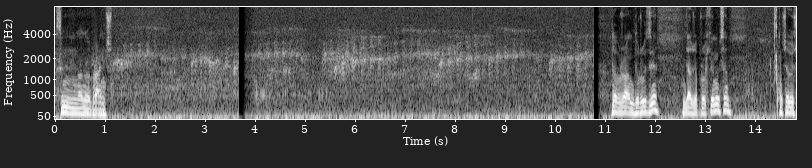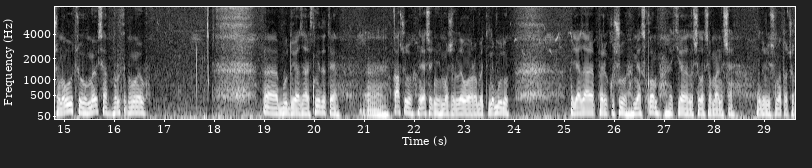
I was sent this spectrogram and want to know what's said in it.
Всім на добраніч. Доброго ранку, друзі. Я вже прокинувся. Вже вийшов на вулицю, вмився, руки помив. Е, Буду я зараз снідати. Е, Кашу я сьогодні можливо робити не буду. Я зараз перекушу м'язком, яке лишилося в мене ще на другий шматочок.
